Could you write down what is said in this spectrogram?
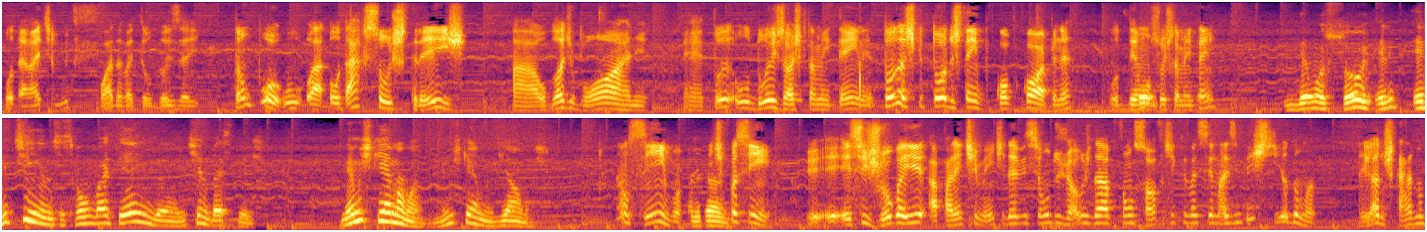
Pô, The Light é muito foda, vai ter o 2 aí. Então, pô, o, a, o Dark Souls 3, a, o Bloodborne, é, to, o 2 eu acho que também tem, né? Todos, acho que todos têm co-op, né? O Demon Souls também tem? Demon Souls, ele, ele tinha, não sei se vão, vai ter ainda, ele tinha no PS3. Mesmo esquema, mano, mesmo esquema de almas. Não, sim, pô. Tá tipo assim, esse jogo aí, aparentemente, deve ser um dos jogos da From Software que vai ser mais investido, mano. Tá ligado? Os caras não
